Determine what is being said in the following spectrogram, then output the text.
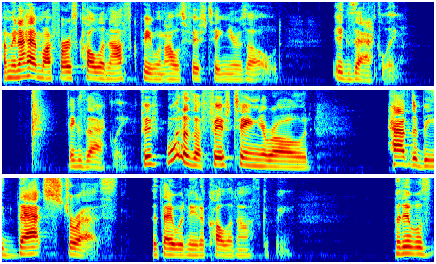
I mean, I had my first colonoscopy when I was 15 years old. Exactly. Exactly. What does a 15 year old have to be that stressed that they would need a colonoscopy. But it was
